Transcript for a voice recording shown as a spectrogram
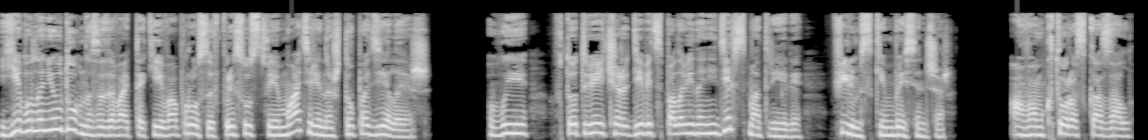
Ей было неудобно задавать такие вопросы в присутствии матери, но что поделаешь. «Вы в тот вечер девять с половиной недель смотрели? Фильм с Ким Бессинджер?» «А вам кто рассказал?»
